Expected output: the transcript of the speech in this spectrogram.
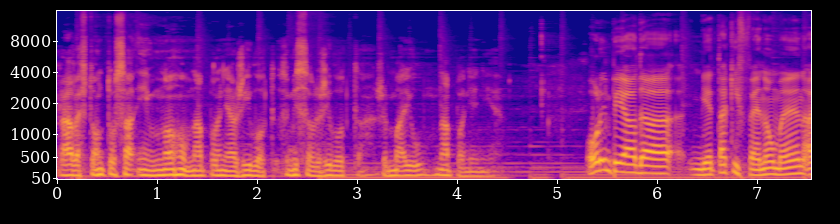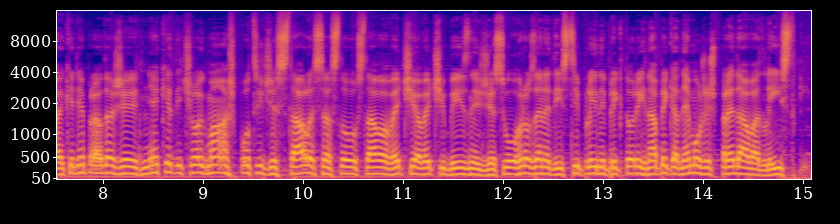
práve v tomto sa im mnohom naplňa život, zmysel života, že majú naplnenie. Olympiáda je taký fenomén, aj keď je pravda, že niekedy človek má až pocit, že stále sa z toho stáva väčší a väčší biznis, že sú ohrozené disciplíny, pri ktorých napríklad nemôžeš predávať lístky.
